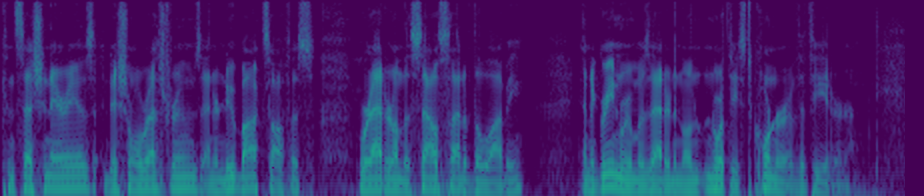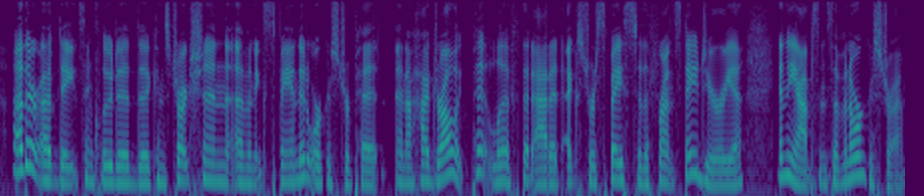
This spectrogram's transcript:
Concession areas, additional restrooms, and a new box office were added on the south side of the lobby and a green room was added in the northeast corner of the theater. Other updates included the construction of an expanded orchestra pit and a hydraulic pit lift that added extra space to the front stage area in the absence of an orchestra.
